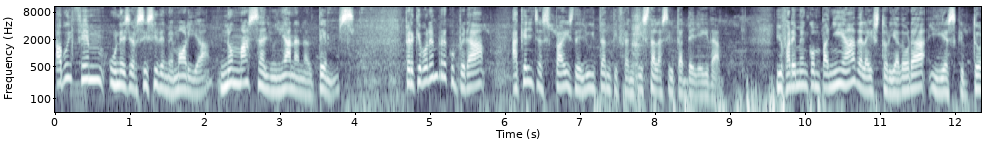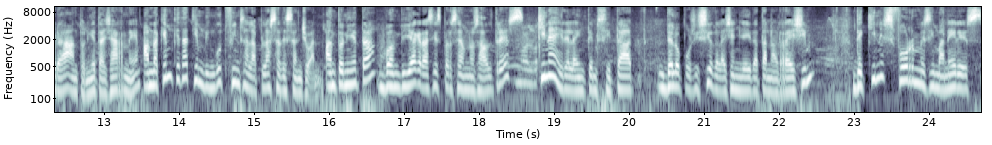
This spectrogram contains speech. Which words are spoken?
Avui fem un exercici de memòria, no massa allunyant en el temps, perquè volem recuperar aquells espais de lluita antifranquista a la ciutat de Lleida. I ho farem en companyia de la historiadora i escriptora Antonieta Jarne, amb la que hem quedat i hem vingut fins a la plaça de Sant Joan. Antonieta, bon dia, gràcies per ser amb nosaltres. Quina era la intensitat de l'oposició de la gent lleidatana al règim? De quines formes i maneres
